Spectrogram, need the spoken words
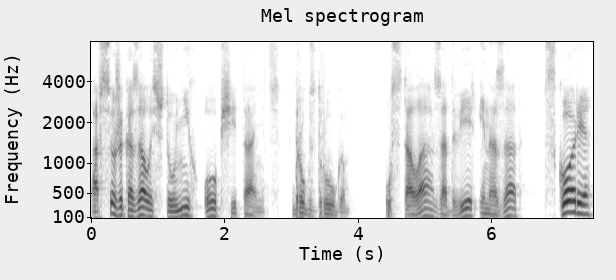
а все же казалось, что у них общий танец, друг с другом. У стола, за дверь и назад. Вскоре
